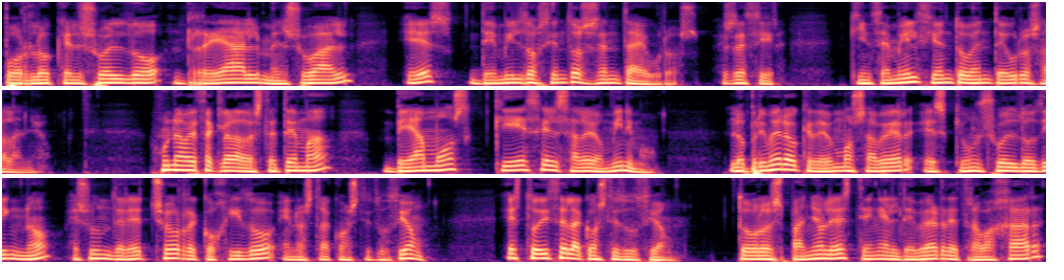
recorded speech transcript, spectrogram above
por lo que el sueldo real mensual es de 1.260 euros, es decir, 15.120 euros al año. Una vez aclarado este tema, veamos qué es el salario mínimo. Lo primero que debemos saber es que un sueldo digno es un derecho recogido en nuestra Constitución. Esto dice la Constitución. Todos los españoles tienen el deber de trabajar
